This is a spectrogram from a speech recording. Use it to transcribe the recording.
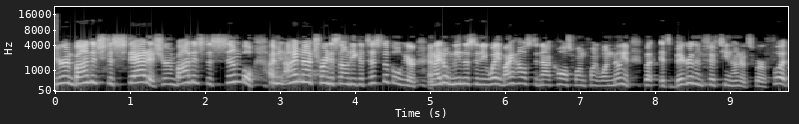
You're in bondage to status. You're in bondage to symbol. I mean, I'm not trying to sound egotistical here, and I don't mean this in any way. My house did not cost 1.1 million, but it's bigger than 1,500 square foot.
